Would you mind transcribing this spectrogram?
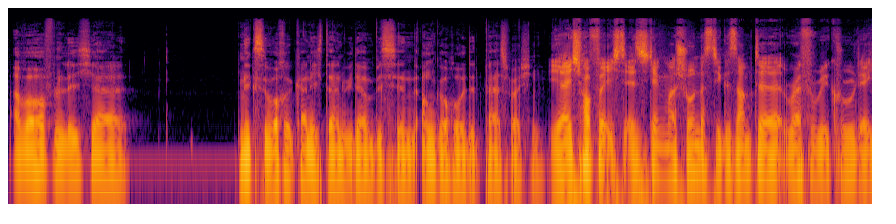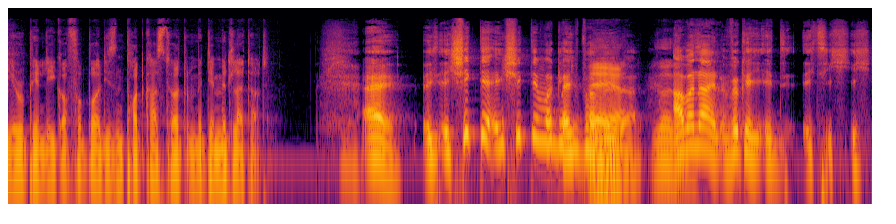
aber hoffentlich äh, nächste Woche kann ich dann wieder ein bisschen ungeholdet Pass rushen. Ja, ich hoffe, ich, ich denke mal schon, dass die gesamte Referee-Crew der European League of Football diesen Podcast hört und mit dir Mitleid hat. Ey, ich, ich schick dir, ich schick dir mal gleich ein paar Ja, Bilder. ja. Aber nein, wirklich, ich, ich, ich,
